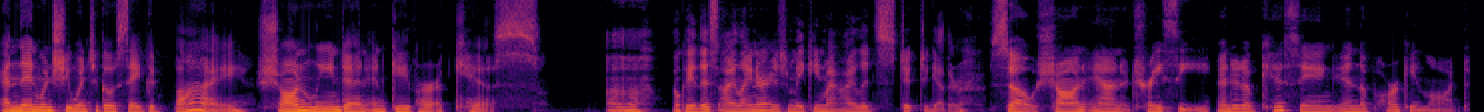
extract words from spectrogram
And then when she went to go say goodbye, Sean leaned in and gave her a kiss. Ugh. Okay, this eyeliner is making my eyelids stick together. So, Sean and Traci ended up kissing in the parking lot.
